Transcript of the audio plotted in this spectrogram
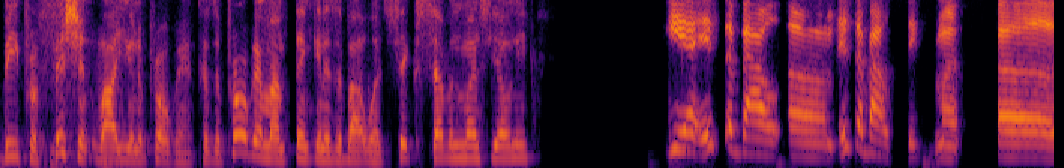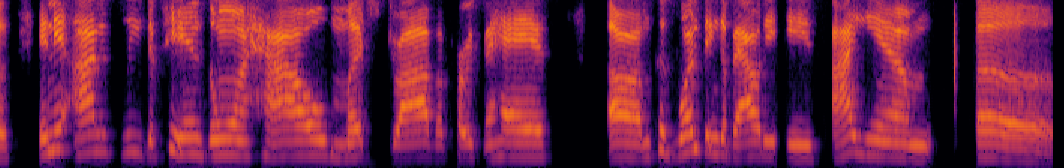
be proficient while you're in the program? Because the program I'm thinking is about what six, seven months, Yoni. Yeah, it's about um it's about six months. Uh and it honestly depends on how much drive a person has. Um, because one thing about it is I am uh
